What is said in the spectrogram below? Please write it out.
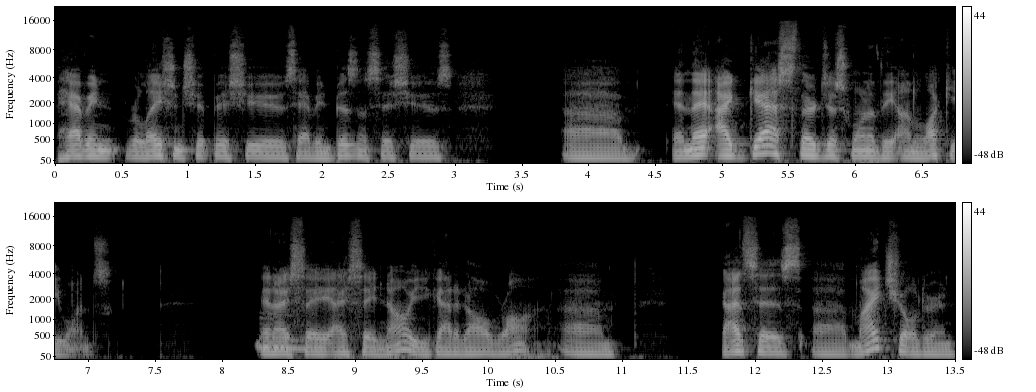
having relationship issues, having business issues, uh, and they, I guess they're just one of the unlucky ones. And mm-hmm. I say, I say, no, you got it all wrong. Um, God says, uh, my children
